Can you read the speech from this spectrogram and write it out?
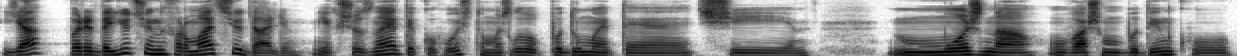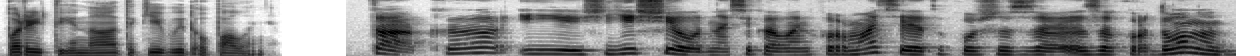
я передаю цю інформацію далі. Якщо знаєте когось, то можливо подумайте, чи можна у вашому будинку перейти на такий вид опалення. Так, е, і є ще одна цікава інформація, також з за кордону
